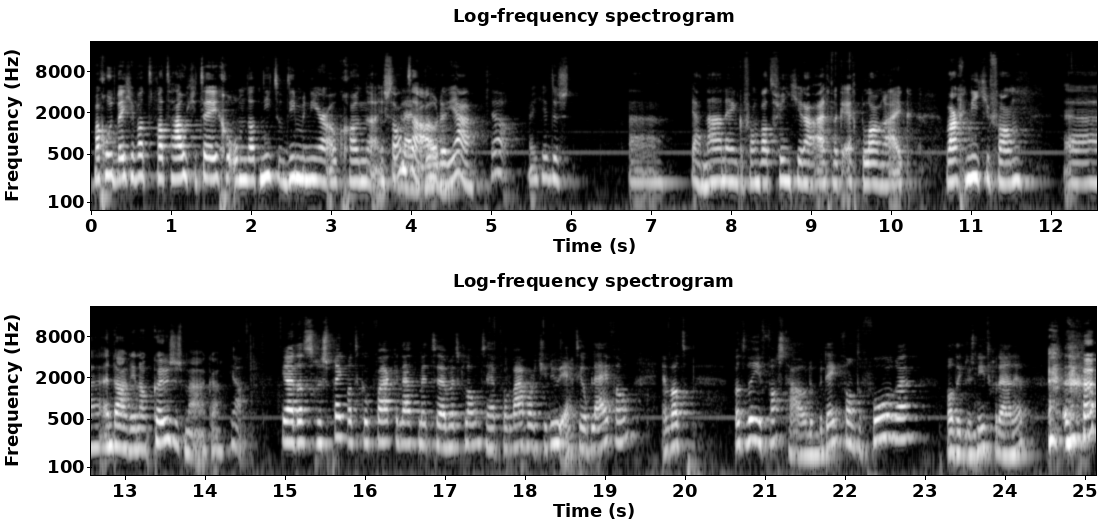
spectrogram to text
maar goed, weet je, wat, wat houdt je tegen om dat niet op die manier ook gewoon eh, in stand te houden? doen. Ja, Ja. weet je, dus ja, nadenken van wat vind je nou eigenlijk echt belangrijk? Waar geniet je van? En daarin ook keuzes maken. Ja. Ja, dat is een gesprek wat ik ook vaak inderdaad met, eh, met klanten heb. Van waar word je nu echt heel blij van? En wat, wat wil je vasthouden? Bedenk van tevoren, wat ik dus niet gedaan heb.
